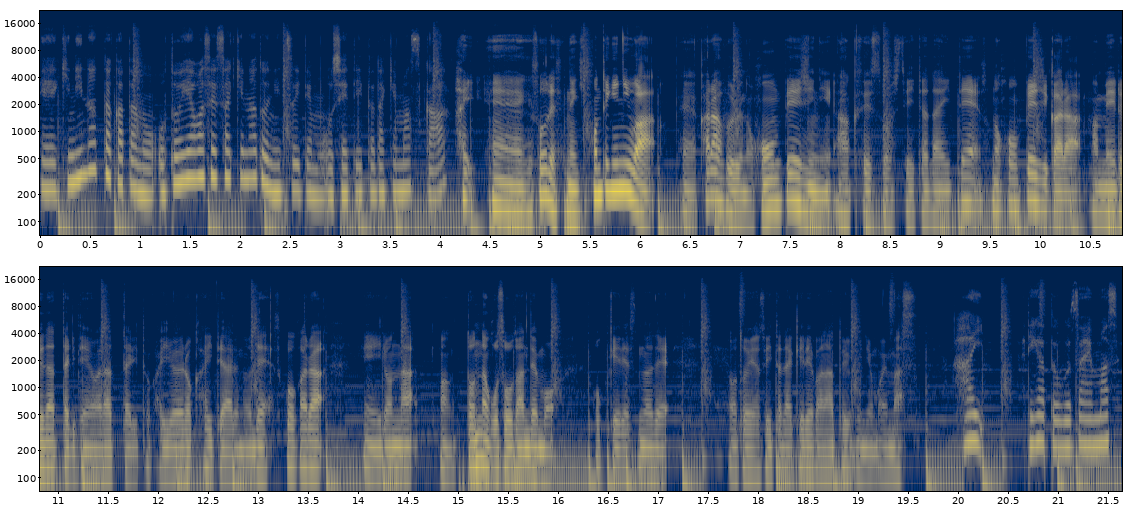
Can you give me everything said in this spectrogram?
えー、気になった方のお問い合わせ先などについても教えていただけますか？はい、えー、そうですね。基本的には、えー、カラフルのホームページにアクセスをしていただいてそのホームページから、まあ、メールだったり電話だったりとかいろいろ書いてあるのでそこから、えー、いろんな、まあ、どんなご相談でも OK ですのでお問い合わせいただければなというふうに思います。はいありがとうございます、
